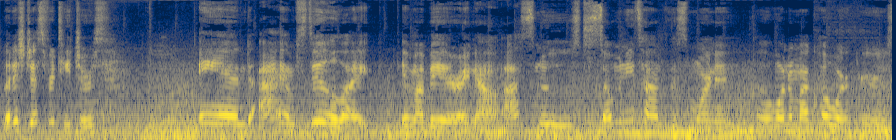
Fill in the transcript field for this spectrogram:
but it's just for teachers. And I am still like in my bed right now. I snoozed so many times this morning. Uh, one of my coworkers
